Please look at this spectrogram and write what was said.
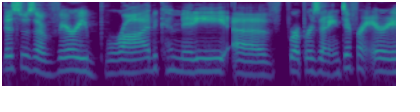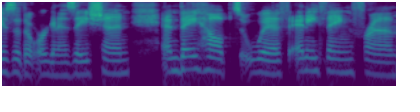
This was a very broad committee of representing different areas of the organization, and they helped with anything from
